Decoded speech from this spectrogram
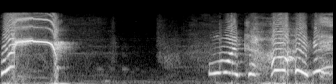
oh my god!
